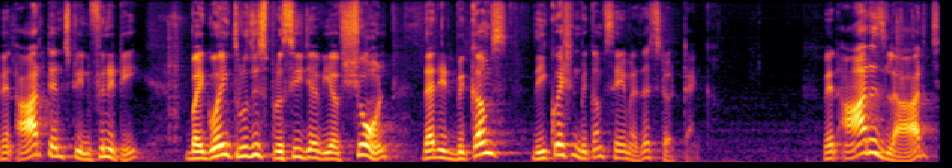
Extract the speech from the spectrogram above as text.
when r tends to infinity by going through this procedure we have shown that it becomes the equation becomes same as a stirred tank. When R is large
